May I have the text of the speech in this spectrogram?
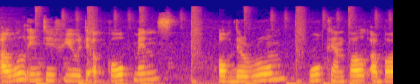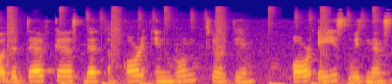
I will interview the occupants of the room who can talk about the death case that occurred in room 13 or ace witness.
